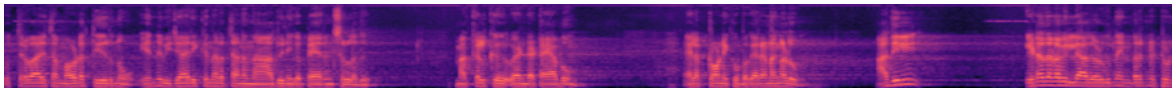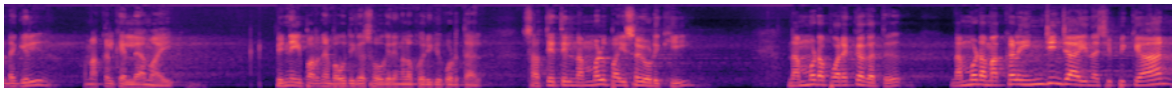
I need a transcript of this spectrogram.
ഉത്തരവാദിത്തം അവിടെ തീർന്നു എന്ന് വിചാരിക്കുന്നിടത്താണ് ആധുനിക പേരൻസ് ഉള്ളത്. മക്കൾക്ക് വേണ്ട ടാബും ഇലക്ട്രോണിക് ഉപകരണങ്ങളും. അതിൽ ഇടതടവില്ലാതെ ഒഴുകുന്ന ഇന്റർനെറ്റ് ഉണ്ടെങ്കിൽ മക്കൾക്കെല്ലാമായി. പിന്നെ ഈ പറഞ്ഞ ഭൗതിക സൗകര്യങ്ങളൊക്കെ ഒരുക്കി കൊടുത്താൽ സത്യത്തിൽ നമ്മൾ പൈസ ഒടുക്കി നമ്മുടെ പുരക്കകത്ത് നമ്മുടെ മക്കളെ ഇഞ്ചിഞ്ചായി നശിപ്പിക്കാൻ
